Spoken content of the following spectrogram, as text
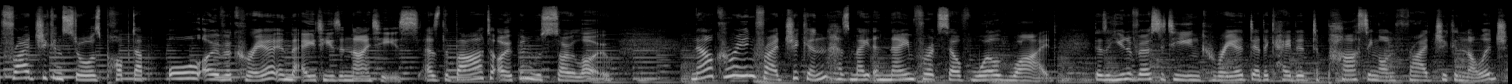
Fried chicken stores popped up all over Korea in the 80s and 90s as the bar to open was so low. Now, Korean fried chicken has made a name for itself worldwide. There's a university in Korea dedicated to passing on fried chicken knowledge.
